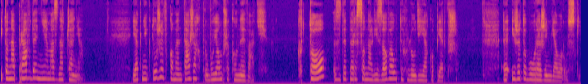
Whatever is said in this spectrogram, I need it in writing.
I to naprawdę nie ma znaczenia. Jak niektórzy w komentarzach próbują przekonywać, kto zdepersonalizował tych ludzi jako pierwszy e, i że to był reżim białoruski.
